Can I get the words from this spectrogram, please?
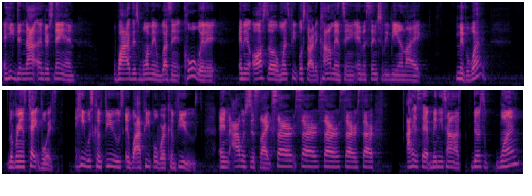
And he did not understand why this woman wasn't cool with it. And then also, once people started commenting and essentially being like, nigga, what? Larenz Tate voice. He was confused at why people were confused. And I was just like, sir, sir, sir, sir, sir. I have said many times, there's one,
